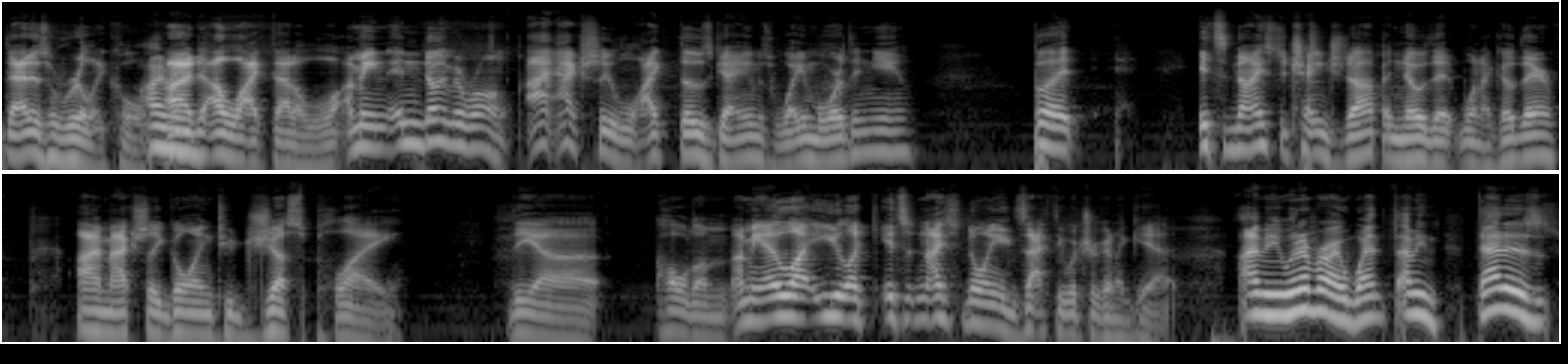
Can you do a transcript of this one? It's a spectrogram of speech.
That is really cool. I I, mean- I, like that a lot. I mean, and don't get me wrong, I actually like those games way more than you. But it's nice to change it up and know that when I go there, I'm actually going to just play the uh Hold'em. I mean, I like you like it's nice knowing exactly what you're gonna get. I mean, whenever I went, I mean, that is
